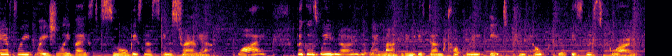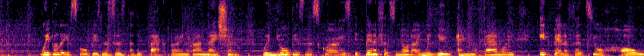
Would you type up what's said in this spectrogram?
every regionally based small business in Australia. Why? Because we know that when marketing is done properly, it can help your business grow. We believe small businesses are the backbone of our nation. When your business grows, it benefits not only you and your family, it benefits your whole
